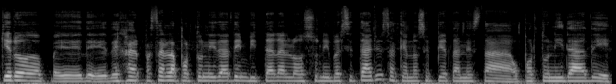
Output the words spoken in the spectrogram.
quiero eh, de- dejar pasar la oportunidad de invitar a los universitarios a que no se pierdan esta oportunidad de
